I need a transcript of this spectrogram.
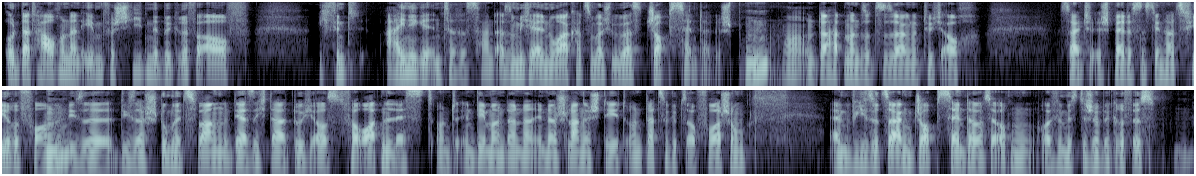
und da tauchen dann eben verschiedene Begriffe auf. Ich finde einige interessant. Also Michael Noack hat zum Beispiel über das Jobcenter gesprochen. Mhm. Ne? Und da hat man sozusagen natürlich auch seit spätestens den Hartz-IV-Reformen, mhm. diese, dieser stumme Zwang, der sich da durchaus verorten lässt und indem man dann in der Schlange steht. Und dazu gibt es auch Forschung, ähm, wie sozusagen Jobcenter, was ja auch ein euphemistischer Begriff ist, mhm.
